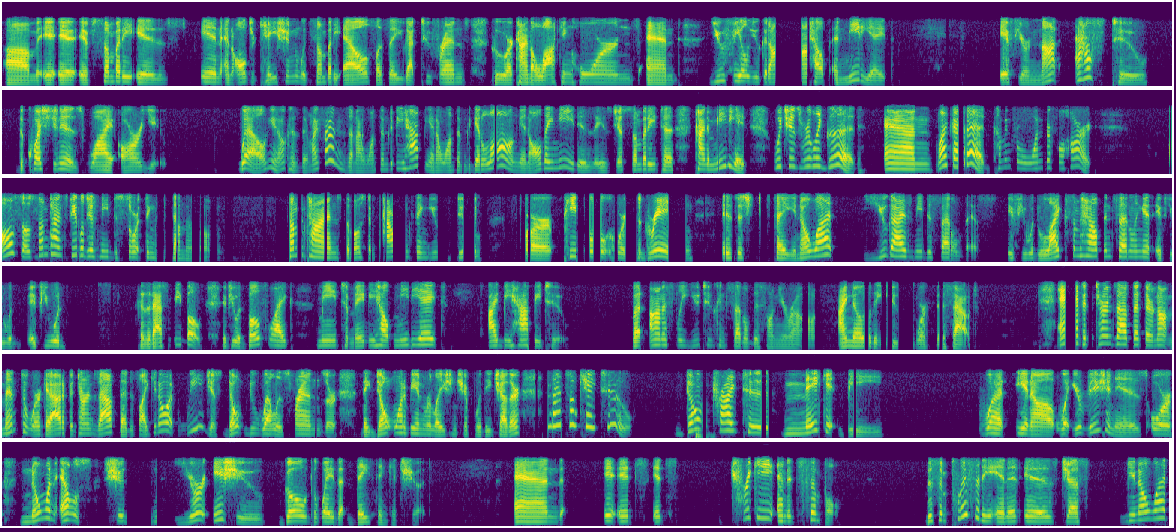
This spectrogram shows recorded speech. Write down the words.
Um, if somebody is in an altercation with somebody else, let's say you've got two friends who are kind of locking horns and you feel you could help and mediate, if you're not asked to, the question is, why are you? Well, you know, because they're my friends and I want them to be happy and I want them to get along and all they need is is just somebody to kind of mediate, which is really good. And like I said, coming from a wonderful heart. Also, sometimes people just need to sort things down their own. Sometimes the most empowering thing you do for people who are disagreeing is to say, you know what? You guys need to settle this. If you would like some help in settling it, if you would if you would because it has to be both. If you would both like me to maybe help mediate, I'd be happy to. But honestly, you two can settle this on your own. I know that you can work this out. And if it turns out that they're not meant to work it out, if it turns out that it's like, you know what, we just don't do well as friends or they don't want to be in relationship with each other, that's okay too. Don't try to make it be what you know what your vision is or no one else should your issue go the way that they think it should. And it, it's it's tricky and it's simple. The simplicity in it is just you know what?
